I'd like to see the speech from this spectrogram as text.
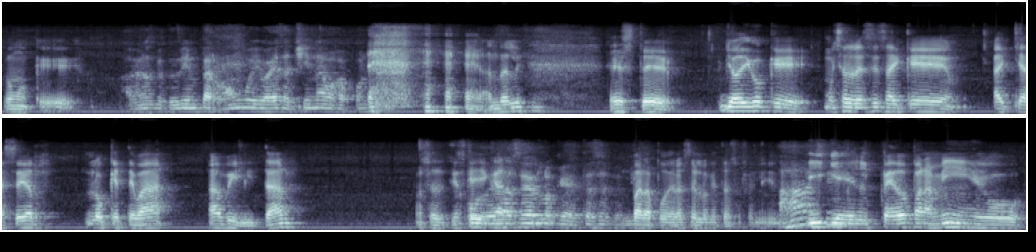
Como que... A menos que estés bien perrón, güey, vayas a China o Japón. Ándale. este, yo digo que muchas veces hay que, hay que hacer lo que te va a habilitar. O sea, tienes que llegar hacer lo que te hace feliz. Para poder hacer lo que te hace feliz. y, y, el pedo para mí, o,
